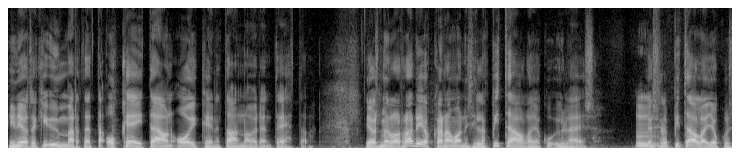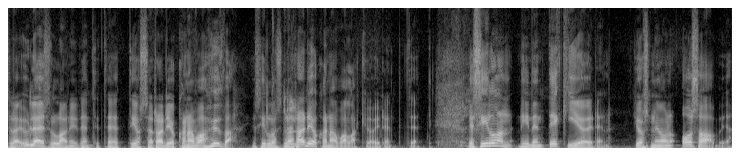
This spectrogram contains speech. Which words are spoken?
niin ne jotenkin ymmärtää, että okei, tämä on oikein ja tämä on noiden tehtävä. Ja jos meillä on radiokanava, niin sillä pitää olla joku yleisö. Mm. Ja sillä pitää olla joku sillä yleisöllä on identiteetti, jos se radiokanava on hyvä. Ja silloin sillä mm. radiokanavallakin on identiteetti. Ja silloin niiden tekijöiden, jos ne on osaavia,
